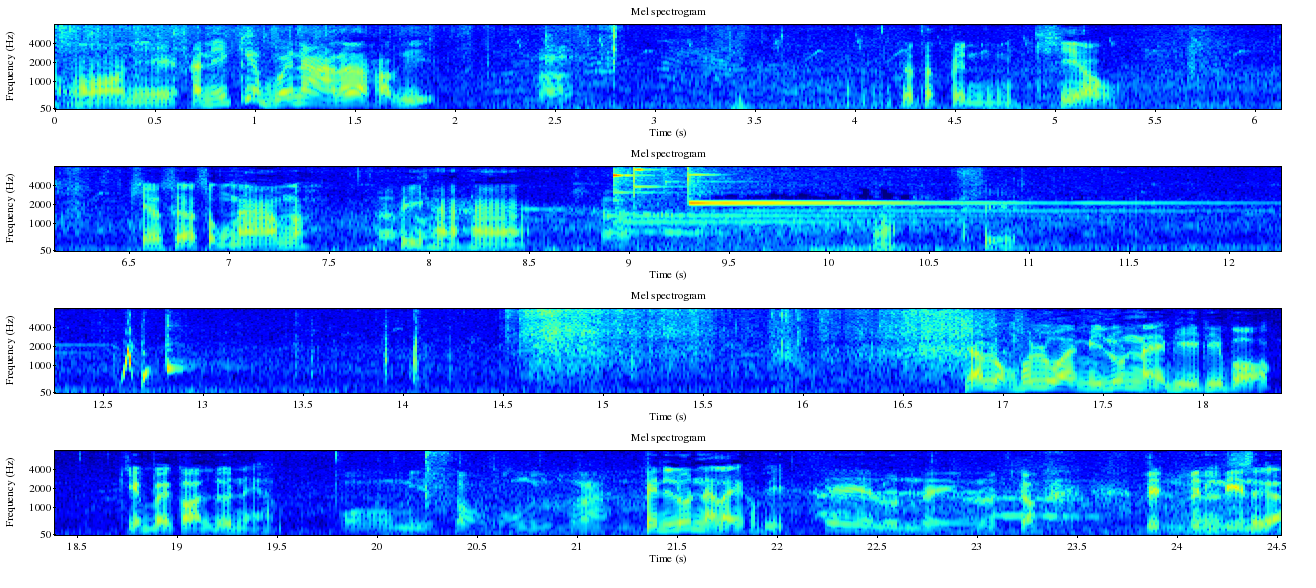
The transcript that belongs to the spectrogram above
อ๋อ นี่ อันนี้เก็บไว้นานแล้วเหรอครับพี่ ครับ ก็จะเป็นเขี้ยวเขี้ยวเสือส่งน้ำเนาะปีห้าห้าครับโอเคแล้วหลวงพ่อรวยมีรุ่นไหนพี่ที่บอกเก็บไว้ก่อนรุ่นไหนครับโอ้มีสององค์อยู่บ้าน เป็นรุ่นอะไรครับพี่เอ้รุ่นไหนรุ่นจำเป็นเป็นเหรียญเสือ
